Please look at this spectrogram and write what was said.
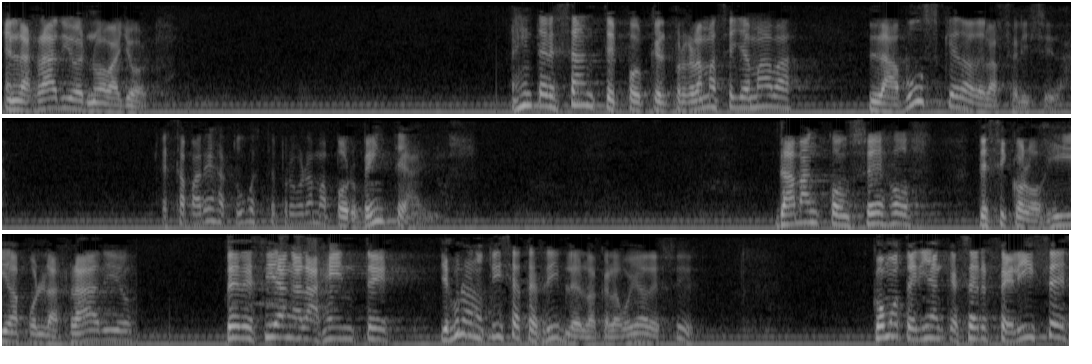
en la radio en Nueva York. Es interesante porque el programa se llamaba La búsqueda de la felicidad. Esta pareja tuvo este programa por 20 años. Daban consejos de psicología por la radio. Le decían a la gente, y es una noticia terrible la que le voy a decir, cómo tenían que ser felices.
